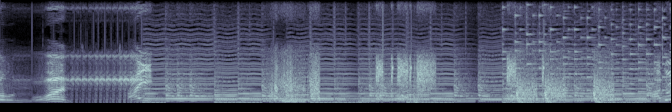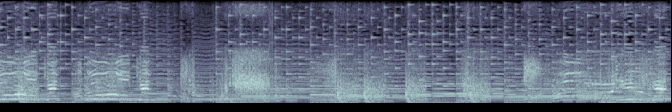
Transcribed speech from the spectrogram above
Round one. Fight! Hadouken! Hadouken! Shoryuken!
